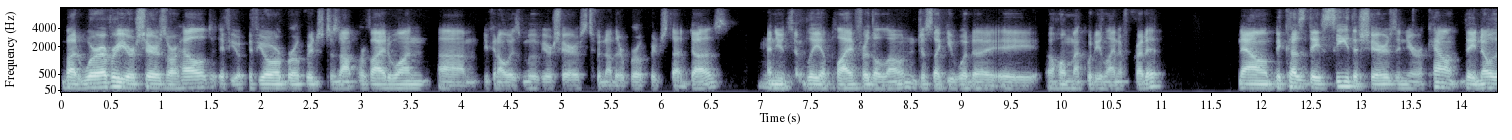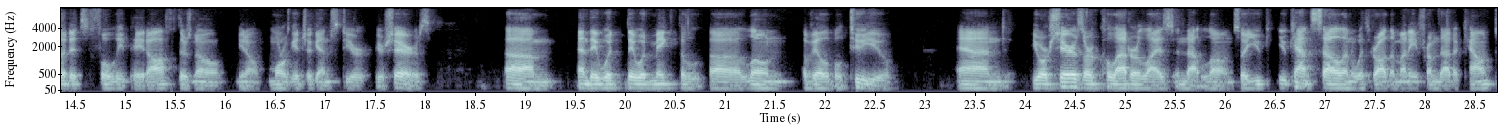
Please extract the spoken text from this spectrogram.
But wherever your shares are held, if you if your brokerage does not provide one, um, you can always move your shares to another brokerage that does, mm-hmm. and you'd simply apply for the loan just like you would a, a, a home equity line of credit. Now, because they see the shares in your account, they know that it's fully paid off. There's no, you know, mortgage against your your shares, um, and they would they would make the uh, loan available to you, and your shares are collateralized in that loan. So you you can't sell and withdraw the money from that account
